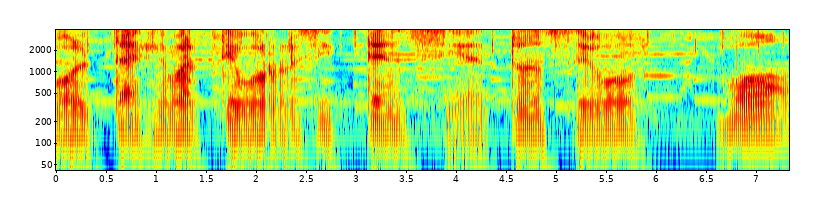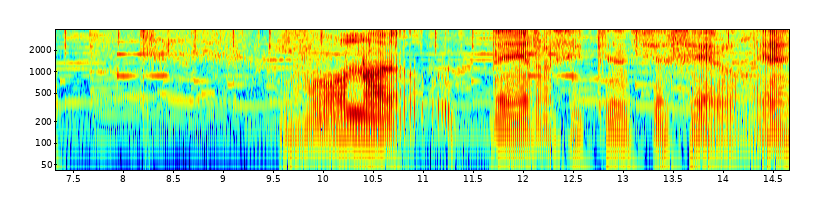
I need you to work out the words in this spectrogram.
voltaje partido por resistencia. Entonces vos, vos de resistencia cero, ¿ya?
